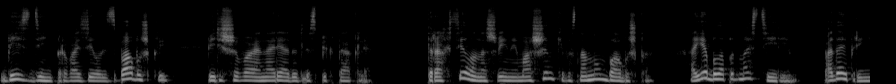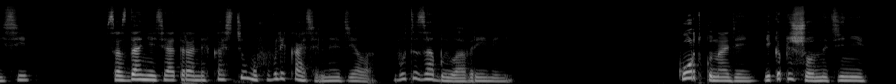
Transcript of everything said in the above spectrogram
Весь день провозилась с бабушкой, перешивая наряды для спектакля. Тарахтела на швейной машинке в основном бабушка, а я была под мастерием. Подай, принеси. Создание театральных костюмов — увлекательное дело. Вот и забыла о времени. «Куртку надень и капюшон натяни».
